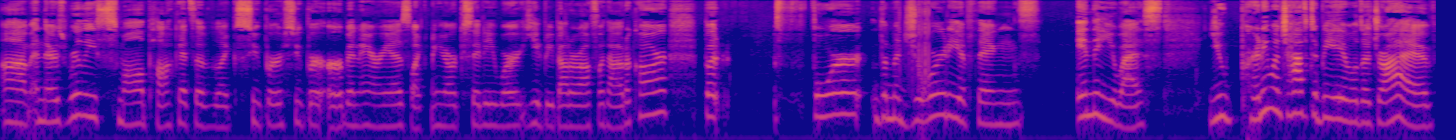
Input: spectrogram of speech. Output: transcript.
Um, and there's really small pockets of like super, super urban areas like New York City where you'd be better off without a car. But for the majority of things in the US, you pretty much have to be able to drive.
